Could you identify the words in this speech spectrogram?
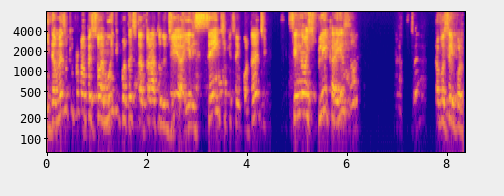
Então, mesmo que para uma pessoa é muito importante estudar Torá todo dia e ele sente que isso é importante, se ele não explica isso, para você é importante.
